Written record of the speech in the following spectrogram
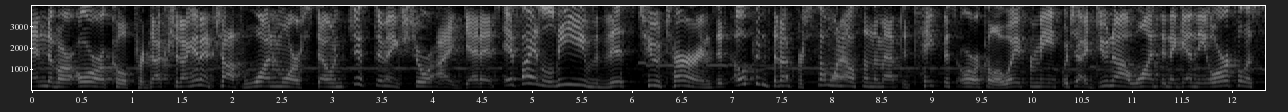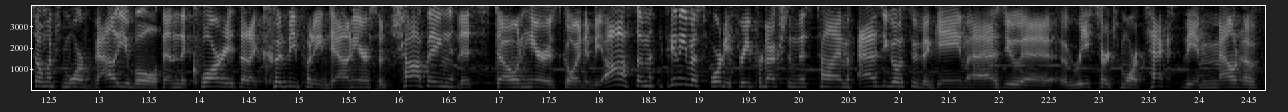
end of our Oracle production. I'm going to chop one more stone just to make sure I get it. If I leave this two turns, it opens it up for someone else on the map to take this Oracle away from me, which I do not want. And again, the Oracle is so much more valuable than the quarries that I could be putting down here. So chopping this stone here is going to be awesome. It's going to give us 43 production this time. As you go through the game, as you uh, research more techs, the amount of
